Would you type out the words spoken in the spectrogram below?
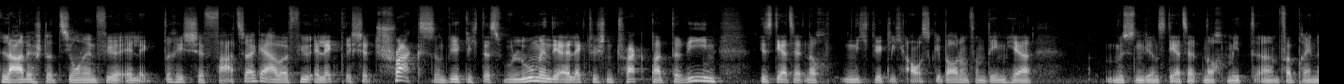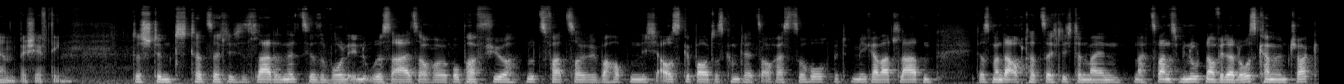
Ladestationen für elektrische Fahrzeuge, aber für elektrische Trucks und wirklich das Volumen der elektrischen Truck-Batterien ist derzeit noch nicht wirklich ausgebaut und von dem her müssen wir uns derzeit noch mit ähm, Verbrennern beschäftigen. Das stimmt tatsächlich. Das Ladenetz ja sowohl in USA als auch Europa für Nutzfahrzeuge überhaupt nicht ausgebaut. Das kommt ja jetzt auch erst so hoch mit Megawatt-Laden, dass man da auch tatsächlich dann mal nach 20 Minuten auch wieder los kann mit dem Truck.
